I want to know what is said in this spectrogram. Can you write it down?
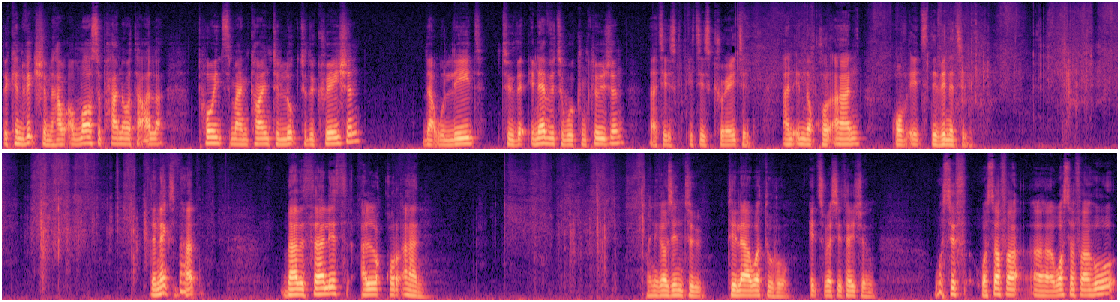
the conviction, how Allah subhanahu wa ta'ala points mankind to look to the creation that will lead to the inevitable conclusion that is it is created. And in the Quran of its divinity. The next bab, Bab al-Thalith al-Quran. And it goes into tilawatuhu, its recitation. وصف وصف وصفه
